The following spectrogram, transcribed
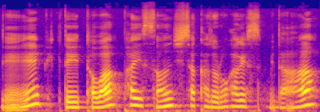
네, 빅데이터와 파이썬 시작하도록 하겠습니다.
